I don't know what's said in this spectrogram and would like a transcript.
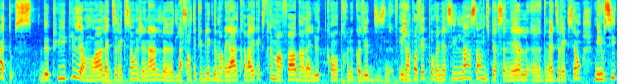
à tous. Depuis plusieurs mois, la Direction régionale euh, de la santé publique de Montréal travaille extrêmement fort dans la lutte contre le COVID-19. Et j'en profite pour remercier l'ensemble du personnel euh, de ma direction, mais aussi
